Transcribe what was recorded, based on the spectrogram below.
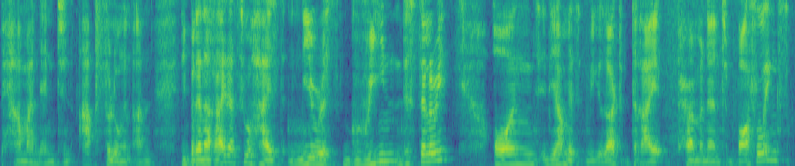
permanenten Abfüllungen an. Die Brennerei dazu heißt Nearest Green Distillery. Und die haben jetzt, wie gesagt, drei Permanent Bottlings.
